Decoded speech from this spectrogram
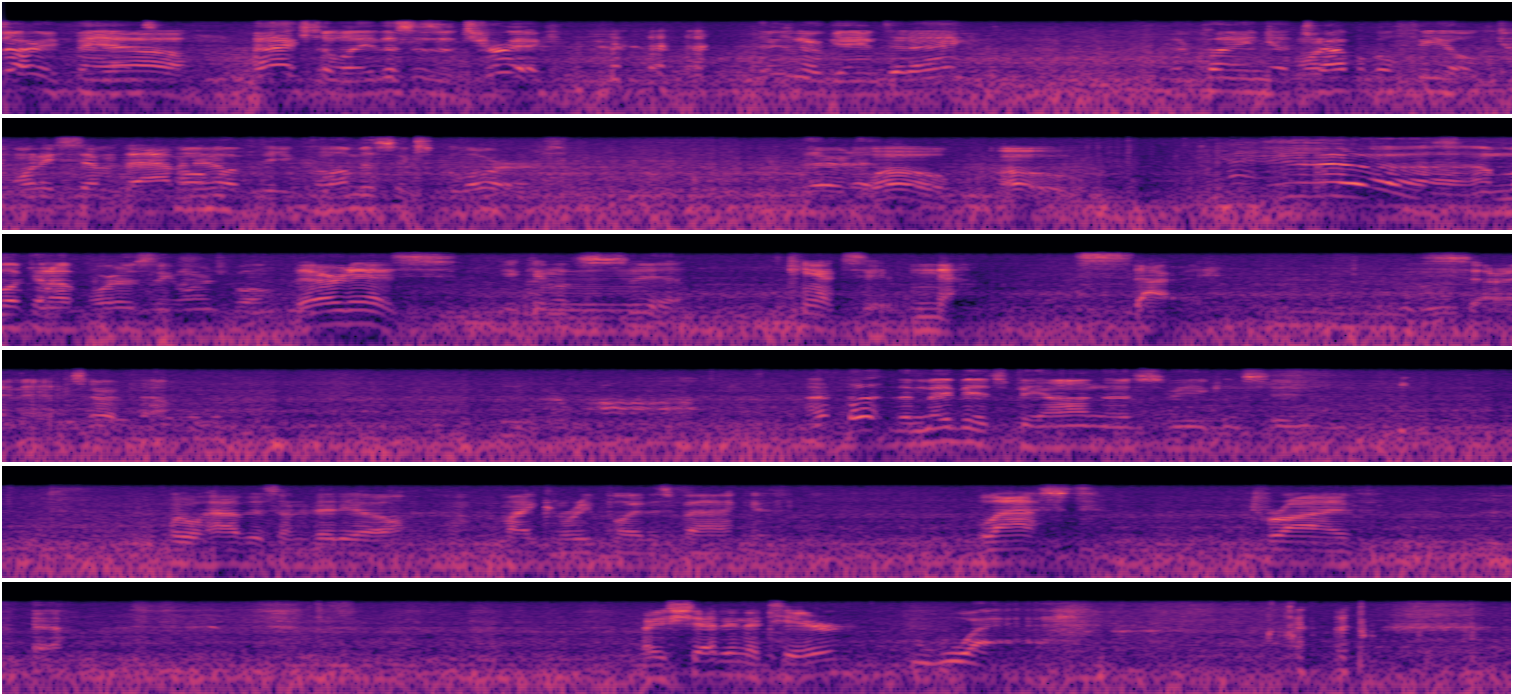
Sorry, fans. No. Actually, this is a trick. There's no game today. They're playing at Tropical Field, 27th Avenue, home of the Columbus Explorers. There it is. Whoa, oh, Yeah. I'm looking up. Where's the Orange Bowl? there it is. You can don't see it. Can't see it. No. Sorry. Sorry, man. Sorry, pal. I thought that maybe it's beyond this where you can see. We'll have this on video. Mike can replay this back. His last drive. Yeah. Are you shedding a tear? Wow.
